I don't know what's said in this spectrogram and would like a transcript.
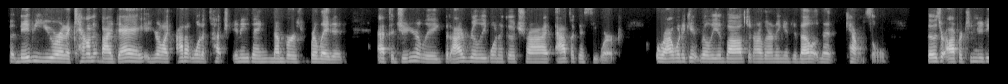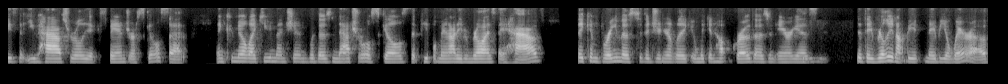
But maybe you are an accountant by day and you're like, I don't want to touch anything numbers related at the junior league, but I really want to go try advocacy work or I want to get really involved in our learning and development council. Those are opportunities that you have to really expand your skill set. And Camille, like you mentioned, with those natural skills that people may not even realize they have, they can bring those to the junior league and we can help grow those in areas mm-hmm. that they really not be maybe aware of.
